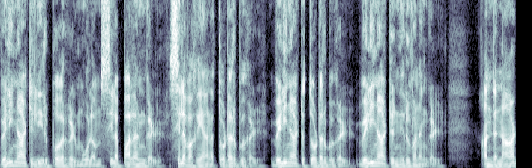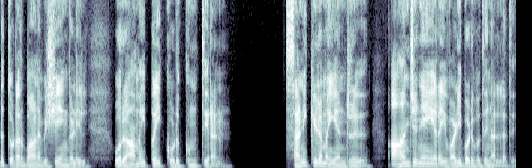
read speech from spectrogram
வெளிநாட்டில் இருப்பவர்கள் மூலம் சில பலன்கள் சில வகையான தொடர்புகள் வெளிநாட்டு தொடர்புகள் வெளிநாட்டு நிறுவனங்கள் அந்த நாடு தொடர்பான விஷயங்களில் ஒரு அமைப்பை கொடுக்கும் திறன். சனிக்கிழமையன்று ஆஞ்சநேயரை வழிபடுவது நல்லது.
